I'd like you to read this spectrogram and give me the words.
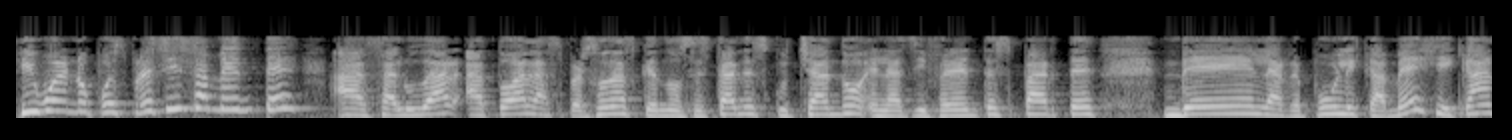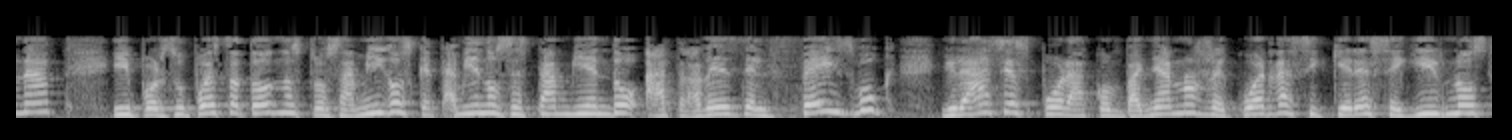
Y bueno, pues precisamente a saludar a todas las personas que nos están escuchando en las diferentes partes de la República Mexicana y por supuesto a todos nuestros amigos que también nos están viendo a través del Facebook. Gracias por acompañarnos. Recuerda si quieres seguirnos,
